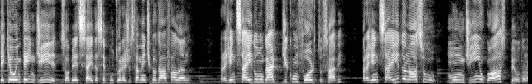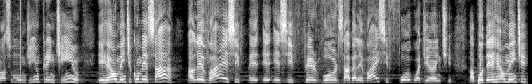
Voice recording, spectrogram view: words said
Que, que eu entendi sobre esse sair da sepultura? É justamente o que eu estava falando. Para a gente sair de um lugar de conforto, sabe? Para a gente sair do nosso mundinho gospel, do nosso mundinho crentinho e realmente começar a levar esse, esse fervor, sabe? A levar esse fogo adiante, a poder realmente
